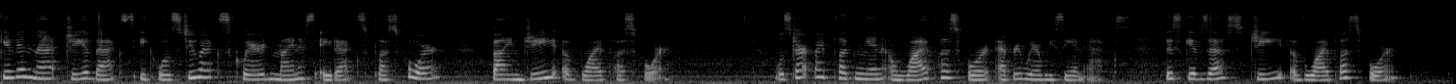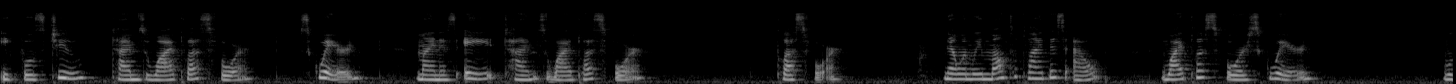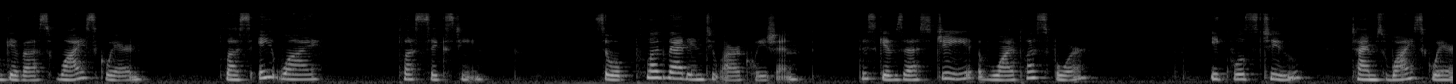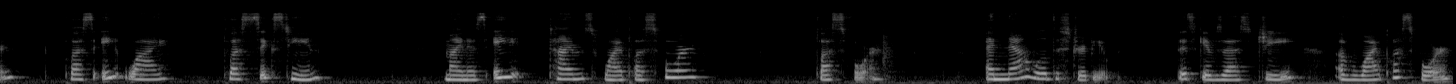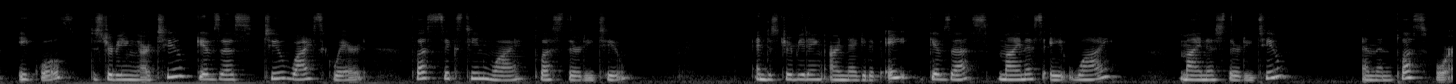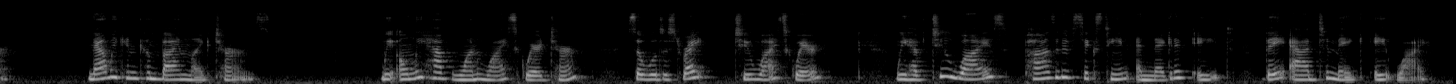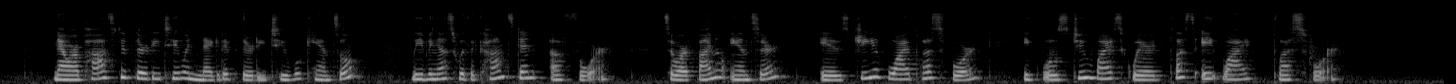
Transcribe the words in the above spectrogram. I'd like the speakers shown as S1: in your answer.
S1: Given that g of x equals 2x squared minus 8x plus 4, find g of y plus 4. We'll start by plugging in a y plus 4 everywhere we see an x. This gives us g of y plus 4 equals 2 times y plus 4 squared minus 8 times y plus 4 plus 4. Now when we multiply this out, y plus 4 squared will give us y squared plus 8y plus 16. So we'll plug that into our equation. This gives us g of y plus 4 equals 2 times y squared plus 8y plus 16 minus 8 times y plus 4 plus 4. And now we'll distribute. This gives us g of y plus 4 equals, distributing our 2 gives us 2y squared plus 16y plus 32. And distributing our negative 8 gives us minus 8y minus 32, and then plus 4. Now we can combine like terms. We only have one y squared term, so we'll just write 2y squared. We have two y's, positive 16 and negative 8, they add to make 8y. Now our positive 32 and negative 32 will cancel, leaving us with a constant of 4. So our final answer is g of y plus 4 equals 2y squared plus 8y plus 4.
